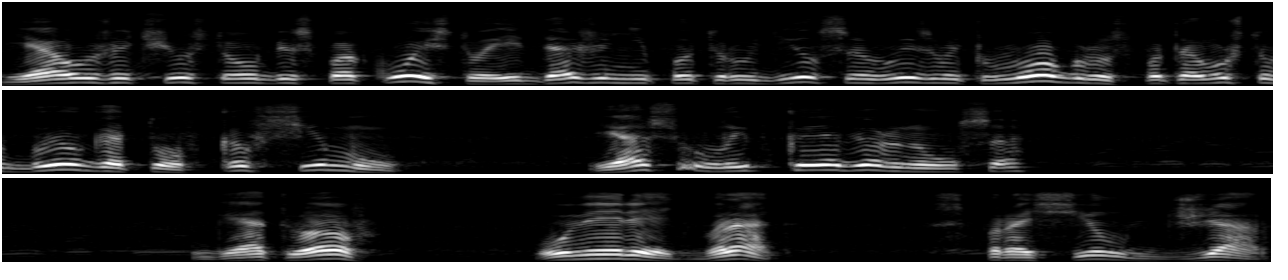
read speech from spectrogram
Я уже чувствовал беспокойство и даже не потрудился вызвать Логрус, потому что был готов ко всему. Я с улыбкой обернулся. «Готов умереть, брат?» — спросил Джарт.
